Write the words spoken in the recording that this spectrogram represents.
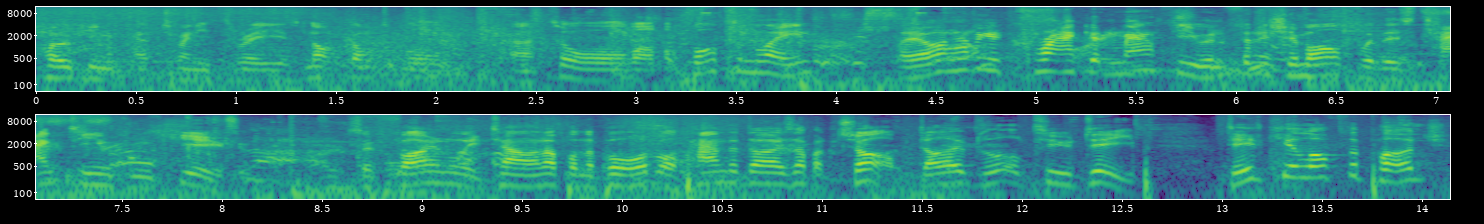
poking at 23. It's not comfortable at all. While the bottom lane, they are having a crack at Matthew and finish him off with his tag team from Q. So finally, Talon up on the board while Panda dies up at top. Dived a little too deep. Did kill off the Pudge,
